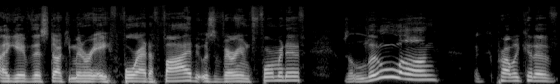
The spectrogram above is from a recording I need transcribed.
I gave this documentary a four out of five. It was very informative. It was a little long. I probably could have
